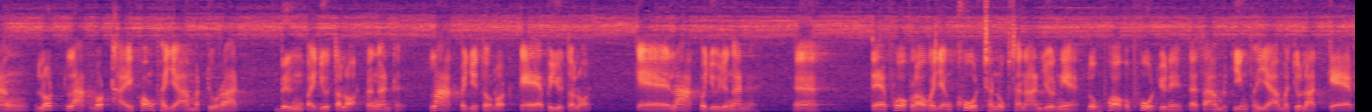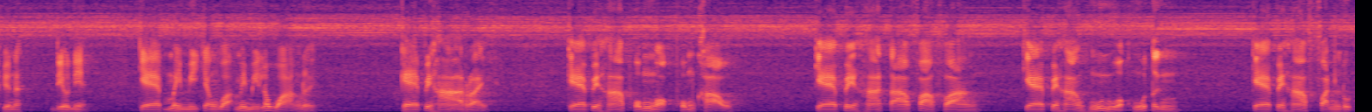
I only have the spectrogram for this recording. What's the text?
ั่งรถลากรถไถของพญามัจจุราช ดึงไปอยู่ตลอดแบบนั้นเถอะลากไปอยู่ตลอดแก่ไปอยู่ตลอด แก่ลากไปอยู่อย่างนั้นนะแต่พวกเราก็ยังพูดสนุกสนานอยู่เนี่ยหลวงพ่อก็พูดอยู่นี่แต่ตามจริงพญามัจจุราชแก่อยู่นะเดี๋ยวนี้แก่ไม่มีจังหวะไม่มีระหว่างเลย แก่ไปหาอะไร แก่ไปหาผมหงอกผมขาว แก่ไปหาตาฝ้าฟาง แก่ไปหาหูหนวกหูตึง แก่ไปหาฟันหลุด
